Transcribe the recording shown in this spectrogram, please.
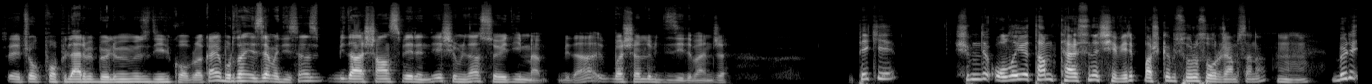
Şey, çok popüler bir bölümümüz değil Cobra Kai. Buradan izlemediyseniz bir daha şans verin diye şimdiden söyleyeyim ben bir daha. Başarılı bir diziydi bence. Peki şimdi olayı tam tersine çevirip başka bir soru soracağım sana. Hı hı. Böyle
